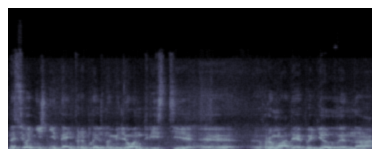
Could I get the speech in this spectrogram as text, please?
На сьогоднішній день приблизно мільйон двісті е, громади виділили на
